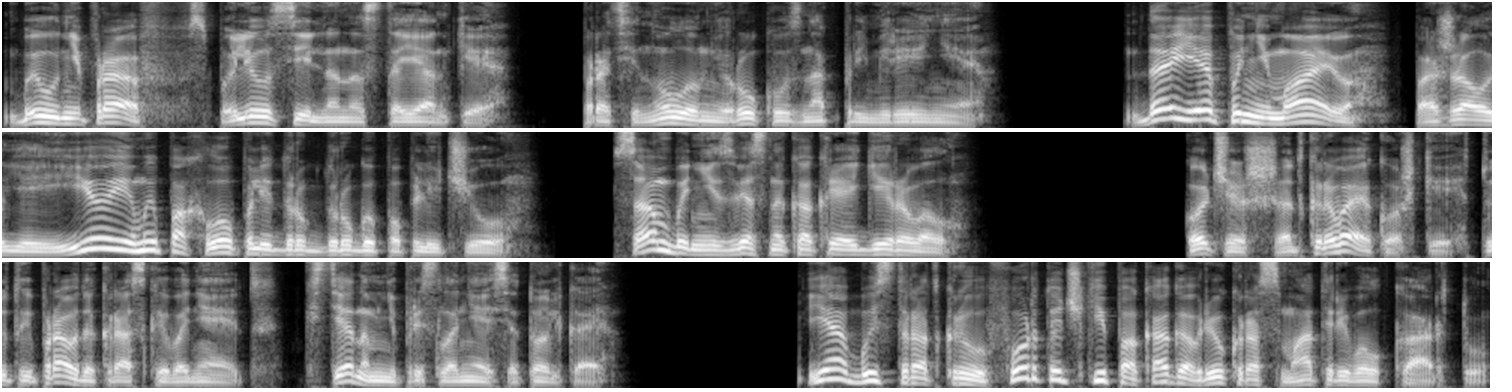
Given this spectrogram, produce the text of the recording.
«Был неправ, вспылил сильно на стоянке». Протянул он мне руку в знак примирения. «Да я понимаю», – пожал я ее, и мы похлопали друг друга по плечу. Сам бы неизвестно, как реагировал. «Хочешь, открывай окошки. Тут и правда краской воняет. К стенам не прислоняйся только». Я быстро открыл форточки, пока Гаврюк рассматривал карту.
